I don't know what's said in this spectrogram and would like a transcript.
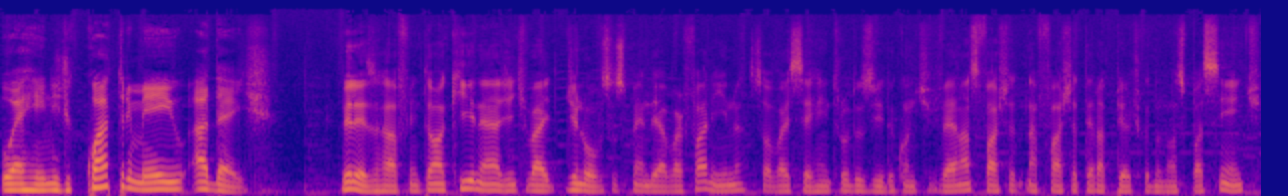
o RN de 4,5 a 10? Beleza, Rafa. Então aqui, né, a gente vai de novo suspender a varfarina, só vai ser reintroduzida quando estiver nas faixa, na faixa terapêutica do nosso paciente.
